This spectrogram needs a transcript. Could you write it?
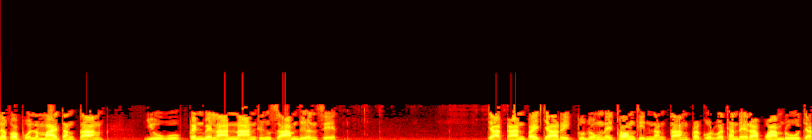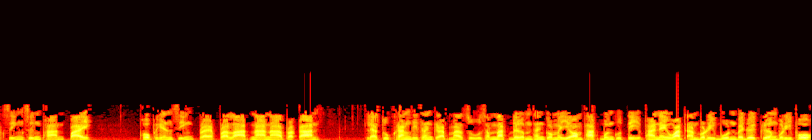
แล้วก็ผลไม้ต่างๆ อยู่เป็นเวลานานถึงสามเดือนเศษ จากการไปจาริกตุดงในท้องถิ่นต่างๆ ปรากฏว่าท่านได้รับความรู้จากสิ่งซึ่งผ่านไป พบเห็นสิ่งแปลกประหลาดนานาประการ และทุกครั้งที่ท่านกลับมาสู่สำนักเดิม ท่านก็ไม่ยอมพักบนกุฏิภายในวัดอันบริบูรณ์ไปด้วยเครื่องบริโภค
